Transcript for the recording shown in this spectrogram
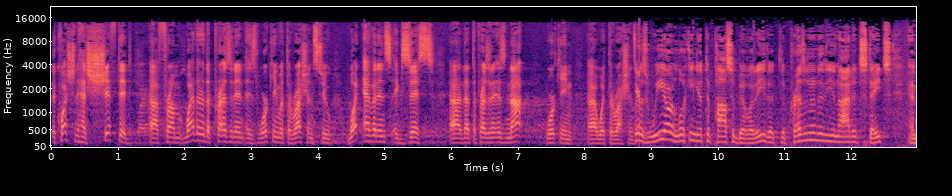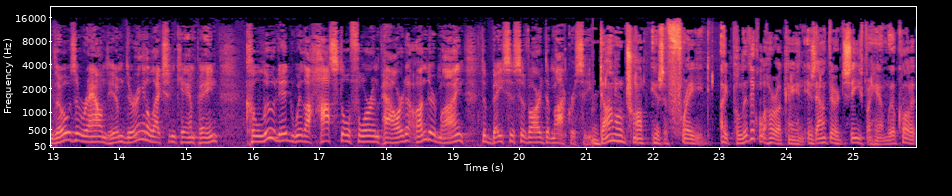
The question has shifted uh, from whether the president is working with the Russians to what evidence exists uh, that the president is not working uh, with the Russians. Because we are looking at the possibility that the President of the United States and those around him during an election campaign colluded with a hostile foreign power to undermine the basis of our democracy. Donald Trump is afraid. A political hurricane is out there at sea for him. We'll call it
